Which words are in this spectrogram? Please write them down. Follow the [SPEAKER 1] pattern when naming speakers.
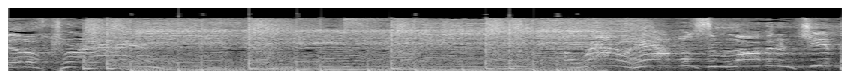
[SPEAKER 1] instead of crying. I want to have some loving and cheap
